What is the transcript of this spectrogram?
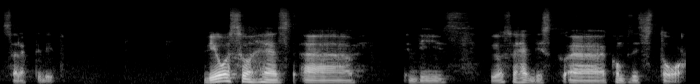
selected it. We also has uh, these, we also have this uh, composite store.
